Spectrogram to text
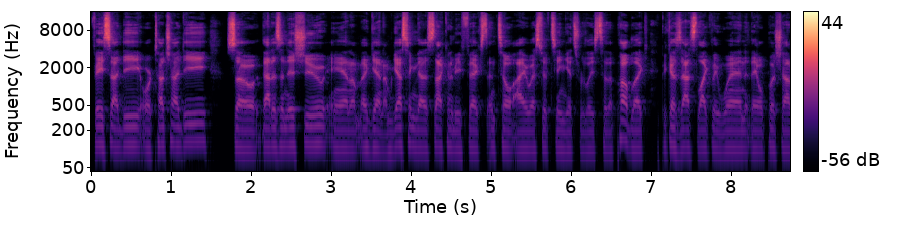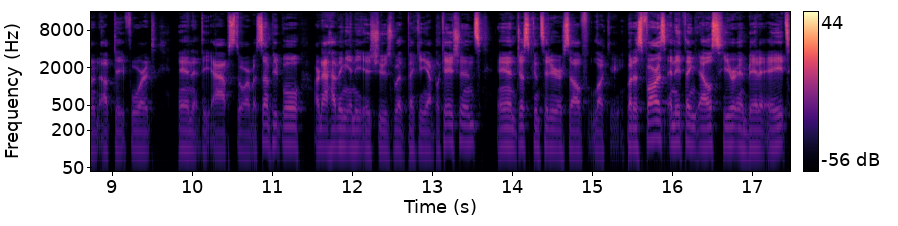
Face ID or Touch ID. So that is an issue. And again, I'm guessing that it's not going to be fixed until iOS 15 gets released to the public because that's likely when they will push out an update for it in the App Store. But some people are not having any issues with banking applications and just consider yourself lucky. But as far as anything else here in Beta 8,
